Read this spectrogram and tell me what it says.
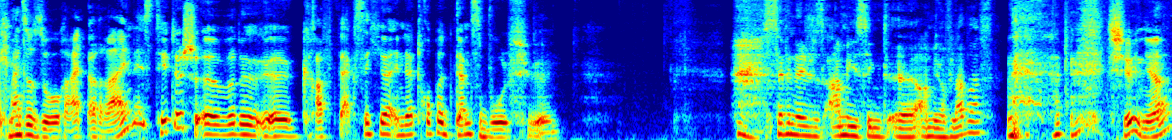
Ich meine, so, so rein, rein ästhetisch äh, würde äh, Kraftwerk sich ja in der Truppe ganz wohl fühlen. Seven Nations Army singt äh, Army of Lovers. Schön, ja?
